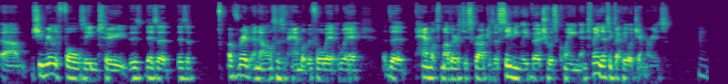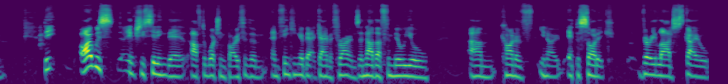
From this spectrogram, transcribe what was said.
um, she really falls into there's, there's a there's a I've read analysis of Hamlet before where, where the Hamlet's mother is described as a seemingly virtuous queen, and to me that's exactly what Gemma is. the I was actually sitting there after watching both of them and thinking about Game of Thrones, another familial um, kind of you know episodic, very large scale.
